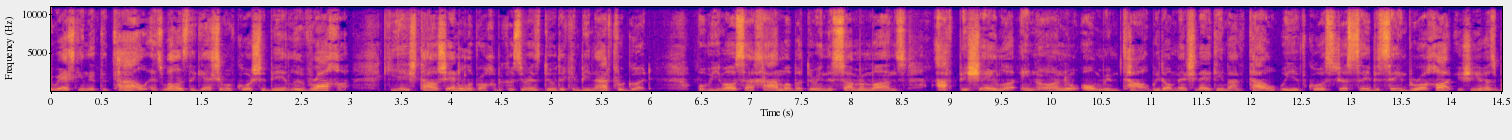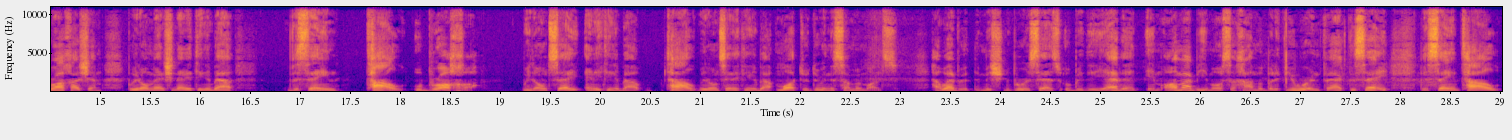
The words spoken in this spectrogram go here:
we're asking that the Tal, as well as the Geshem, of course, should be Livrocha. Kiyesh Tal Shena Livrocha, because there is dew that can be not for good. But during the summer months, Af Bishela in Anu Omrim Tal. We don't mention anything about the Tal. We, of course, just say the same Bracha. You should give us Bracha Hashem. But we don't mention anything about the same tal ubracha. We don't say anything about tal. We don't say anything about motor during the summer months. However, the Mishnah Berurah says, "Ubediyevet im Omar b'yimosachama." But if you were in fact to say the saying tal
